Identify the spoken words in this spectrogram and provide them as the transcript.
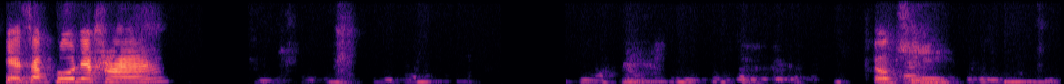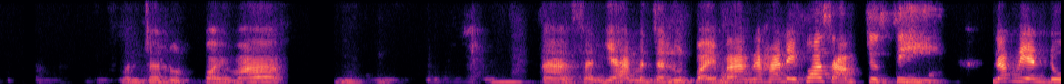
เดี๋ยวสักครู่นะคะ โอเค มันจะหลุดบ่อยมาก อ่า สัญญาณมันจะหลุดบ่อยมากนะคะ ในข้อสามจุดสี่นักเรียนดู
